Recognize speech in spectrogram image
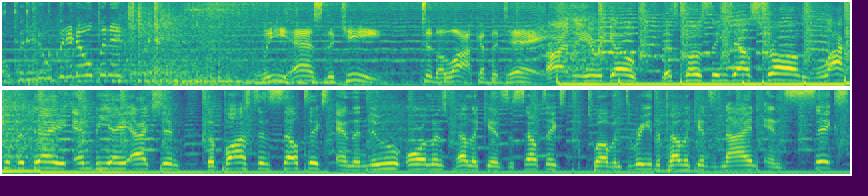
Open it, open it, open it. Lee has the key to the lock of the day. All right, Lee, here we go. Let's close things out strong. Lock of the day, NBA action. The Boston Celtics and the New Orleans Pelicans. The Celtics 12 and 3, the Pelicans 9 and 6.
